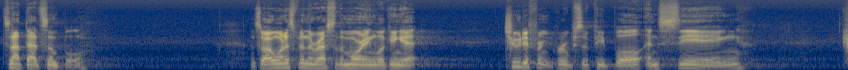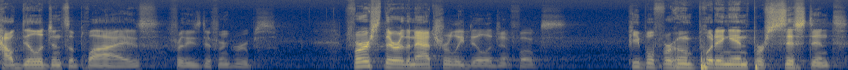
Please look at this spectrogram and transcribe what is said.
It's not that simple. And so I want to spend the rest of the morning looking at two different groups of people and seeing how diligence applies for these different groups. First, there are the naturally diligent folks, people for whom putting in persistent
